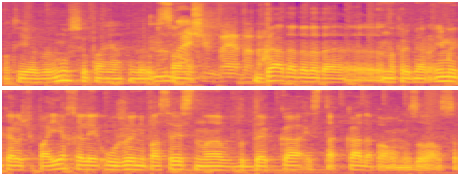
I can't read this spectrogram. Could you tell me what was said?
Вот я говорю, ну, все понятно. Говорю, ну, дальше, да, да, да, да, да, да, например. И мы, короче, поехали уже непосредственно в ДК Эстакада, по-моему, назывался.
